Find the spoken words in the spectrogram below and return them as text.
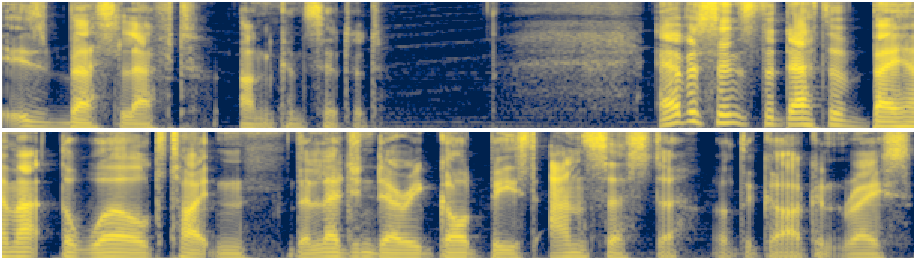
is best left unconsidered. Ever since the death of Behemat the World Titan, the legendary god beast ancestor of the Gargant race,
